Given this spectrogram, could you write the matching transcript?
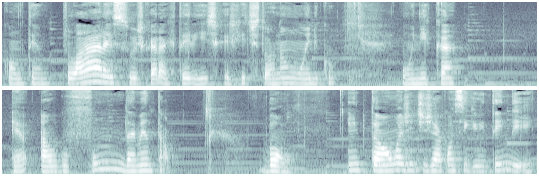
contemplar as suas características que te tornam único, única, é algo fundamental. Bom, então a gente já conseguiu entender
